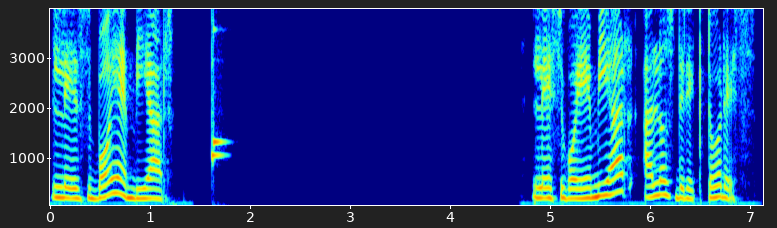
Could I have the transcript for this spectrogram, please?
Les voy a enviar. Les voy a enviar a los directores.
